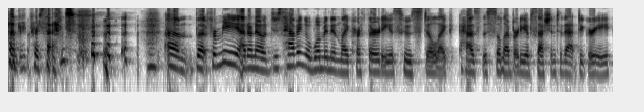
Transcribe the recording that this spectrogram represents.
100%. um, but for me, I don't know, just having a woman in like her 30s who still like has this celebrity obsession to that degree,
